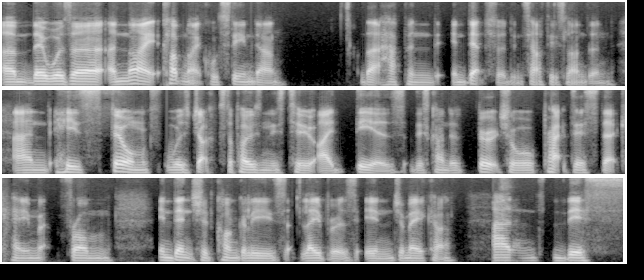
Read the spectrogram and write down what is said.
um, there was a, a night club night called steam down that happened in Deptford in southeast London. And his film was juxtaposing these two ideas this kind of spiritual practice that came from indentured Congolese laborers in Jamaica and this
